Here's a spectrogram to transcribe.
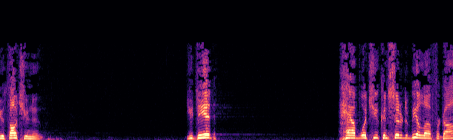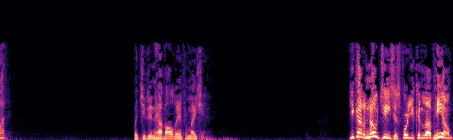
you thought you knew. You did have what you considered to be a love for God, but you didn't have all the information. You got to know Jesus before you can love Him.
